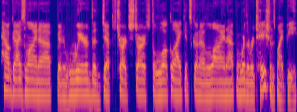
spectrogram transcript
how guys line up and where the depth chart starts to look like it's going to line up and where the rotations might be.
